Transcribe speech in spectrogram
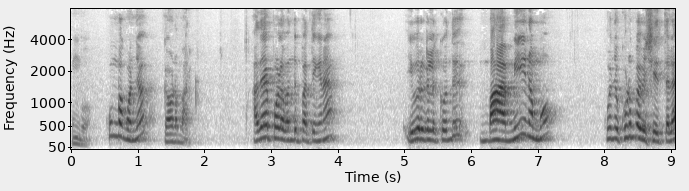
கும்பம். கும்பம் கொஞ்சம் கவனமாக இருக்கும் அதே போல் வந்து பார்த்திங்கன்னா இவர்களுக்கு வந்து மா மீனமும் கொஞ்சம் குடும்ப விஷயத்தில்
